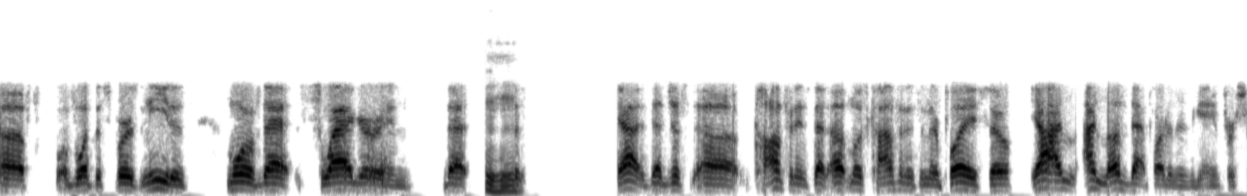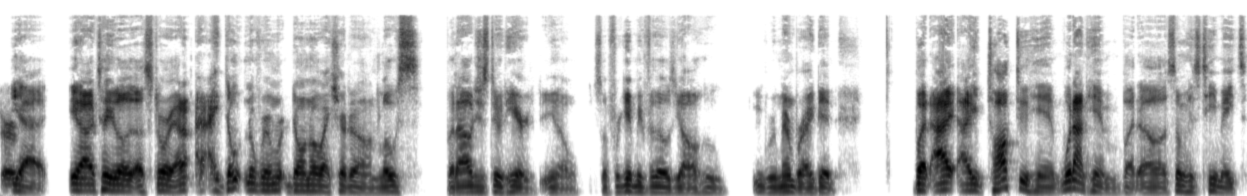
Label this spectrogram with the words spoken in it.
of of what the Spurs need is more of that swagger and that mm-hmm yeah, that just uh confidence, that utmost confidence in their play. So yeah, I I love that part of his game for sure. Yeah, you know I'll tell you a story. I don't I don't know remember don't know if I shared it on Los, but I'll just do it here. You know, so forgive me for those y'all who remember I did. But I I talked to him, well not him, but uh some of his teammates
